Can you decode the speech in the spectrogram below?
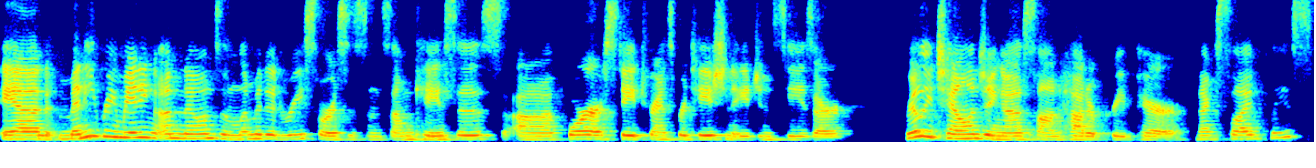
And many remaining unknowns and limited resources in some cases uh, for our state transportation agencies are really challenging us on how to prepare. Next slide, please.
